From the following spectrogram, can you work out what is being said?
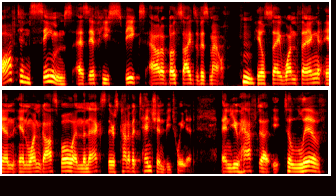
often seems as if he speaks out of both sides of his mouth. Hmm. He'll say one thing in in one gospel and the next there's kind of a tension between it. And you have to to live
